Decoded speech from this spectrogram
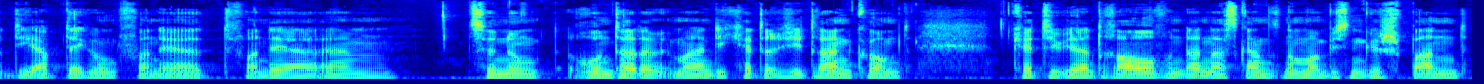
die Abdeckung von der, von der ähm, Zündung runter, damit man an die Kette richtig drankommt. Kette wieder drauf und dann das Ganze nochmal ein bisschen gespannt,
